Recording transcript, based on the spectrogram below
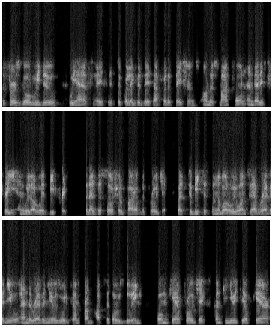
the first goal we do. We have is, is to collect the data for the patients on their smartphone, and that is free and will always be free. So that's the social part of the project. But to be sustainable, we want to have revenue, and the revenues will come from hospitals doing home care projects, continuity of care,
